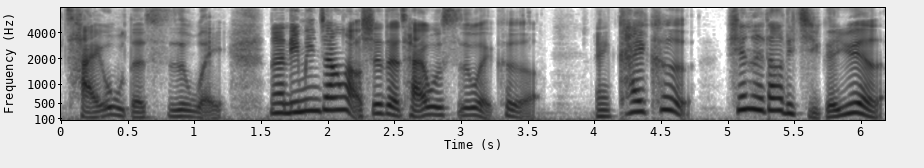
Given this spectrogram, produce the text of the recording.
财务的思维。那林明章老师的财务思维课，哎，开课现在到底几个月了？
